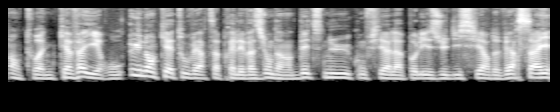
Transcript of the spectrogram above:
Antoine Cavallero, une enquête ouverte après l'évasion d'un détenu confié à la police judiciaire de Versailles Versailles.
